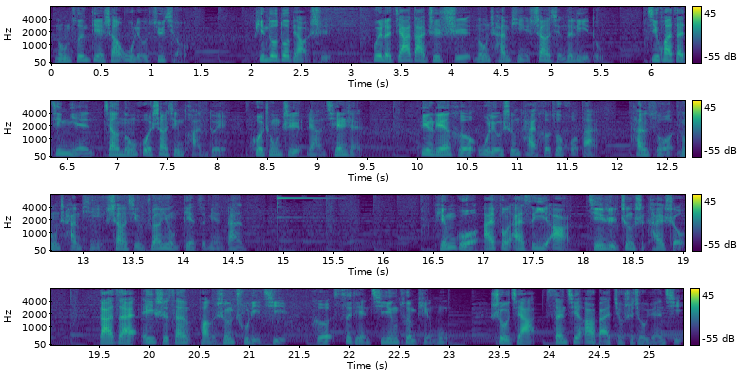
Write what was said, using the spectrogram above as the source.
农村电商物流需求。拼多多表示，为了加大支持农产品上行的力度，计划在今年将农货上行团队扩充至两千人，并联合物流生态合作伙伴，探索农产品上行专用电子面单。苹果 iPhone SE 二今日正式开售，搭载 A 十三仿生处理器和四点七英寸屏幕，售价三千二百九十九元起。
